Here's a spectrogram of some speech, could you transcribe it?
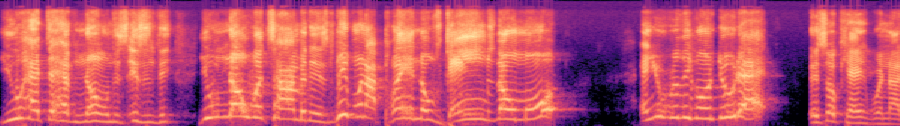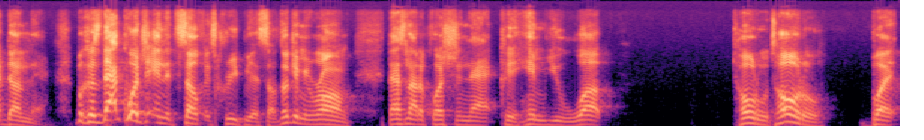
You had to have known this isn't the, you know what time it is. People are not playing those games no more. And you're really gonna do that? It's okay. We're not done there because that question in itself is creepy itself. Don't get me wrong. That's not a question that could hem you up total, total, but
